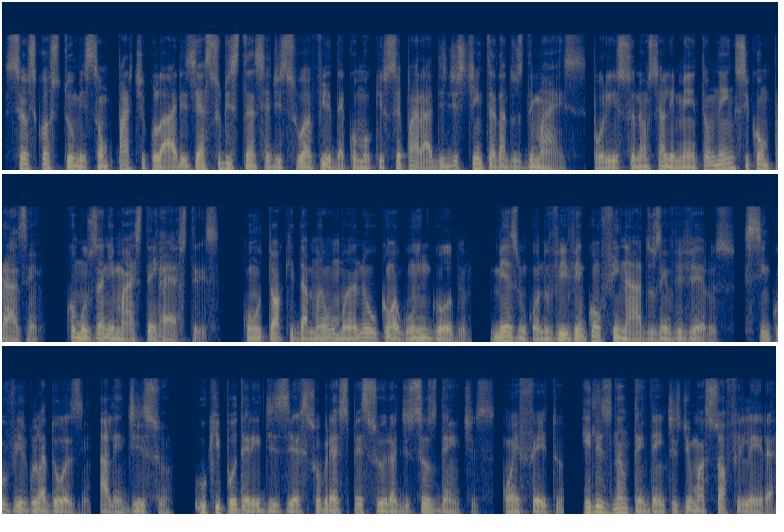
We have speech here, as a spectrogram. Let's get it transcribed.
Seus costumes são particulares e a substância de sua vida é como que separada e distinta da dos demais. Por isso não se alimentam nem se comprazem, como os animais terrestres, com o toque da mão humana ou com algum engodo, mesmo quando vivem confinados em viveiros. 5,12 Além disso, o que poderei dizer sobre a espessura de seus dentes? Com efeito, eles não têm dentes de uma só fileira,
